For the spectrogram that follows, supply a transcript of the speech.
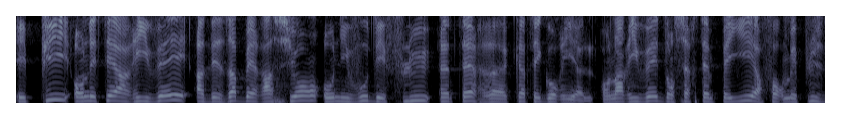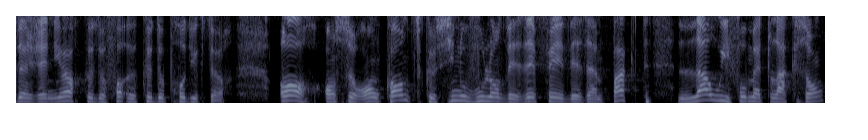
Et puis, on était arrivé à des aberrations au niveau des flux intercatégoriels. On arrivait dans certains pays à former plus d'ingénieurs que de, que de producteurs. Or, on se rend compte que si nous voulons des effets et des impacts, là où il faut mettre l'accent,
